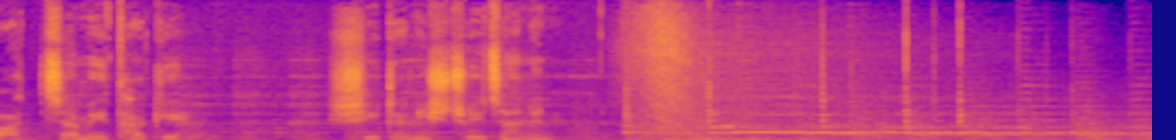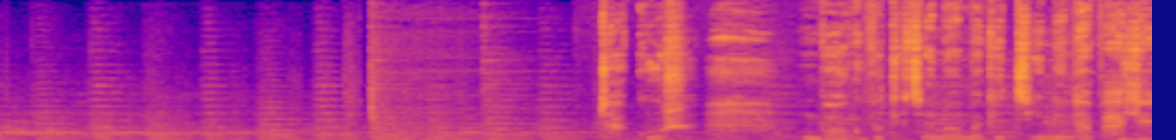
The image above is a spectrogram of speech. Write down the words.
বাচ্চা মেয়ে থাকে সেটা নিশ্চয়ই জানেন? ঠাকুর ভগবতী যেন আমাকে চিনে না ফেলে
